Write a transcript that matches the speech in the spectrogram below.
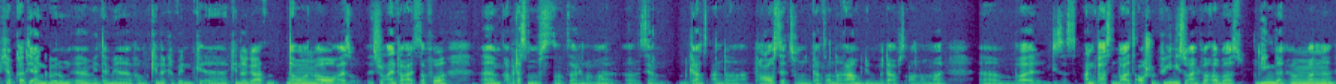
ich habe gerade die Eingewöhnung äh, hinter mir vom Kinderkrippe in den äh, Kindergarten. Dauert mhm. auch, also ist schon einfacher als davor. Ähm, aber das muss man sagen nochmal, äh, ist ja eine ganz andere Voraussetzung, ganz andere Rahmenbedingungen bedarf es auch nochmal. Ähm, weil dieses Anpassen war jetzt auch schon für ihn nicht so einfach, aber es ging dann irgendwann. Ne? Mhm. Ne?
